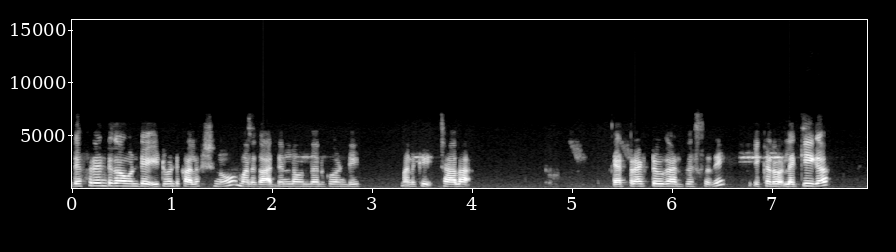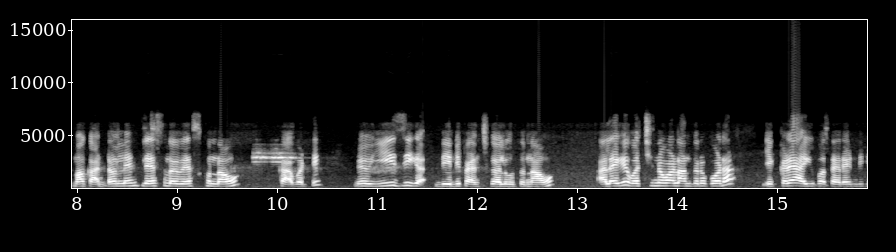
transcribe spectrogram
డిఫరెంట్గా ఉండే ఇటువంటి కలెక్షను మన గార్డెన్లో ఉందనుకోండి మనకి చాలా అట్రాక్టివ్గా అనిపిస్తుంది. ఇక్కడ లక్కీగా మాకు అడ్డం లేని ప్లేస్లో వేసుకున్నాము. కాబట్టి మేము ఈజీగా దీన్ని పెంచగలుగుతున్నాము. అలాగే వచ్చిన వాళ్ళందరూ కూడా ఇక్కడే ఆగిపోతారండి.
